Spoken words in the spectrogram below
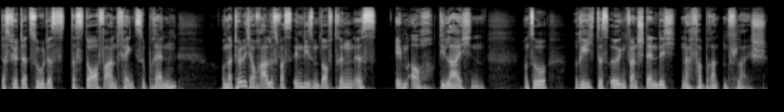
Das führt dazu, dass das Dorf anfängt zu brennen. Und natürlich auch alles, was in diesem Dorf drinnen ist, eben auch die Leichen. Und so riecht es irgendwann ständig nach verbranntem Fleisch.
